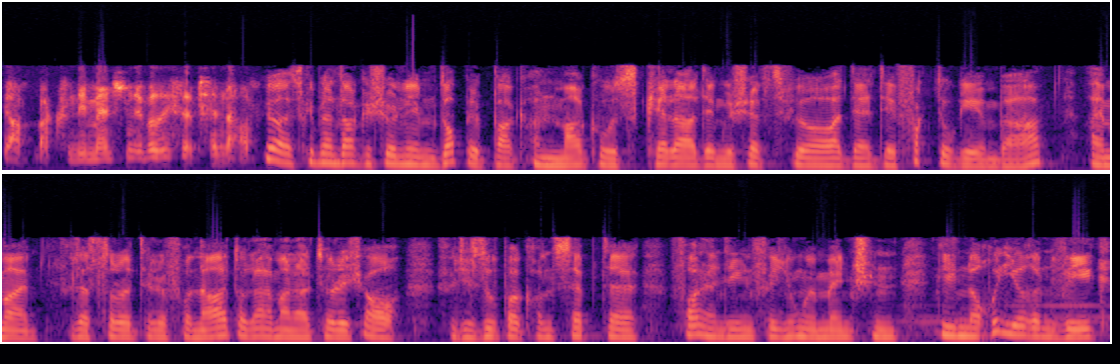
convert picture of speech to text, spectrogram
ja, wachsen die Menschen über sich selbst hinaus. Ja, es gibt ein Dankeschön im Doppelpack an Markus Keller, dem Geschäftsführer der De facto GmbH. Einmal für das tolle Telefonat und einmal natürlich auch für die super Konzepte, vor allen Dingen für junge Menschen, die noch ihren Weg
